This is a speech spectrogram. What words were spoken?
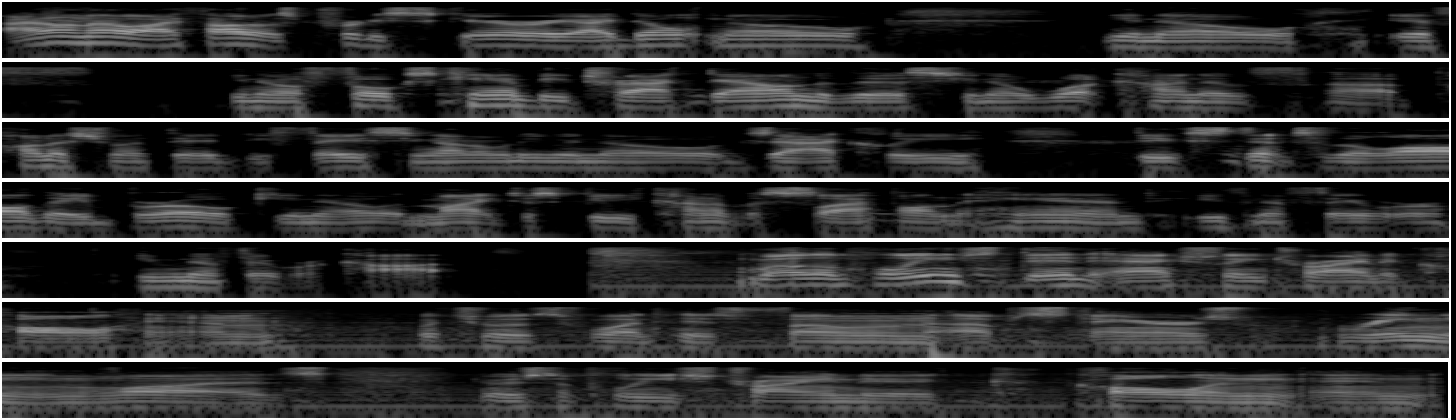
I don't know. I thought it was pretty scary. I don't know, you know, if you know, if folks can be tracked down to this, you know, what kind of uh, punishment they'd be facing. I don't even know exactly the extent to the law they broke. You know, it might just be kind of a slap on the hand, even if they were even if they were caught. Well, the police did actually try to call him, which was what his phone upstairs ringing was. It was the police trying to call and, and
